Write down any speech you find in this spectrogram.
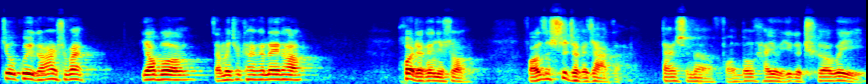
就贵个二十万，要不咱们去看看那套？”或者跟你说。房子是这个价格，但是呢，房东还有一个车位，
